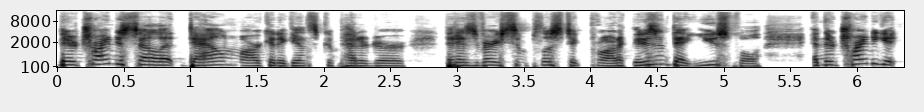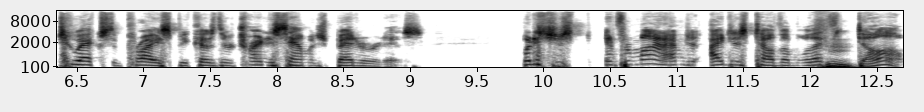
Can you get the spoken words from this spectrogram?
they're trying to sell it down market against competitor that has a very simplistic product that isn't that useful. And they're trying to get 2x the price because they're trying to much better it is. But it's just, and for mine, I'm just, I just tell them, well, that's hmm. dumb,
